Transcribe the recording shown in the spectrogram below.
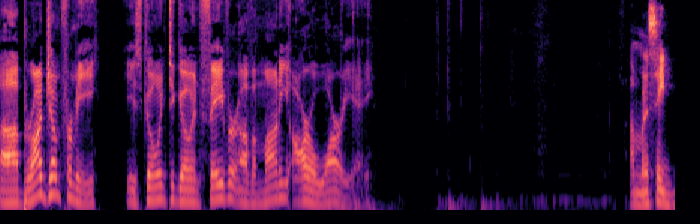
Uh, broad jump for me is going to go in favor of Amani Oruwariye. I'm gonna say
